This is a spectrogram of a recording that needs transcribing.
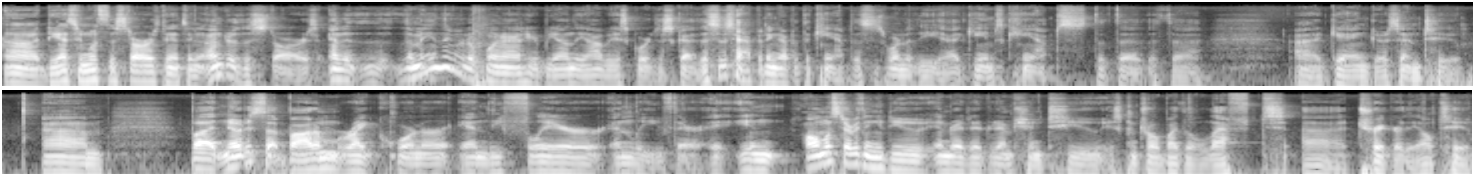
uh, Dancing with the Stars, Dancing Under the Stars. And the main thing I want to point out here, beyond the obvious gorgeous sky, this is happening up at the camp. This is one of the uh, game's camps that the, that the uh, gang goes into. Um, but notice that bottom right corner and the flare and leave there. In almost everything you do in Red Dead Redemption 2 is controlled by the left uh, trigger, the L2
